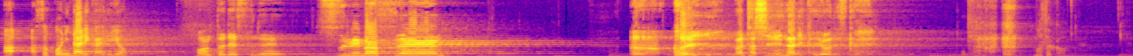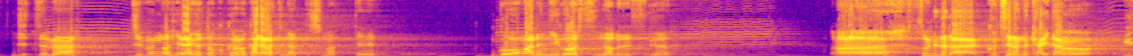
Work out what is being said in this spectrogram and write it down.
ああそこに誰かいるよ。本当ですね。すみません。はい。私に何か用ですか？まさか。実は自分の部屋がどこかわからなくなってしまって502号室なのですがああそれならこちらの階段を一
